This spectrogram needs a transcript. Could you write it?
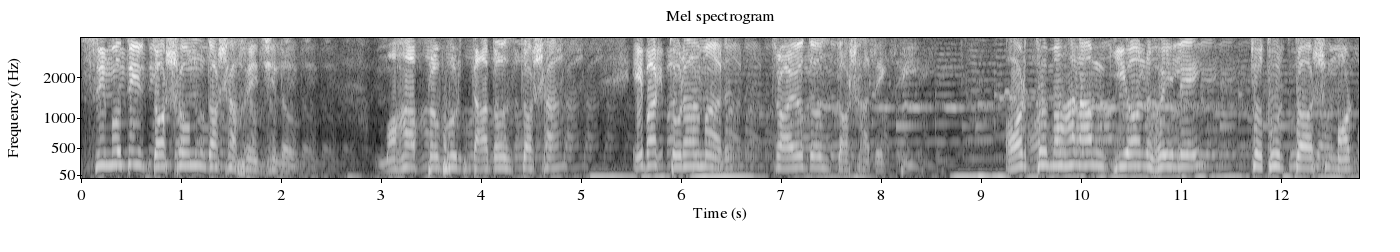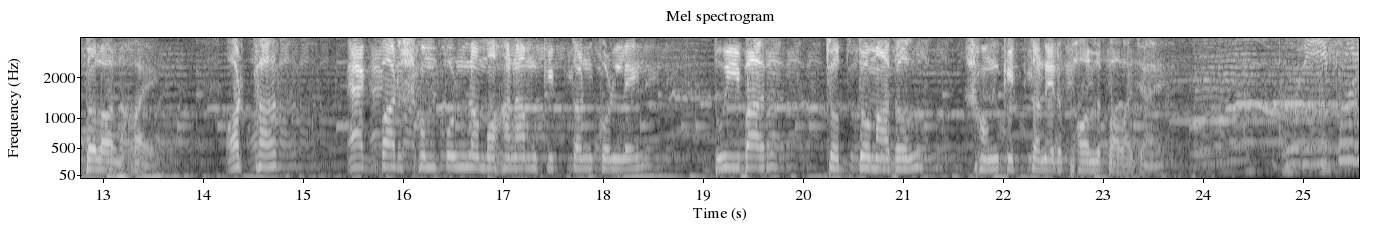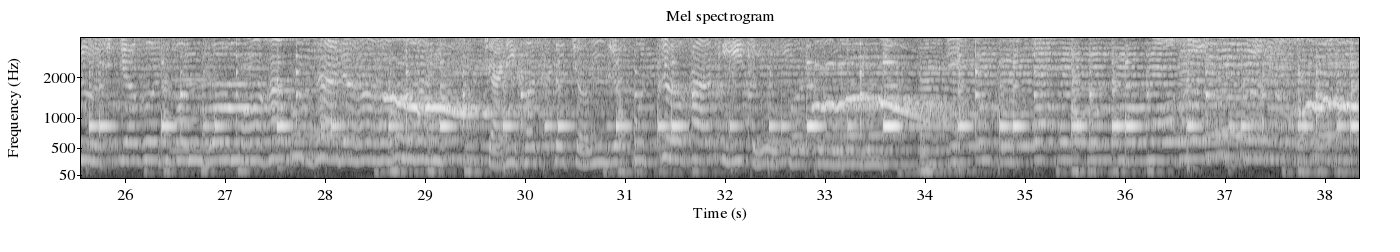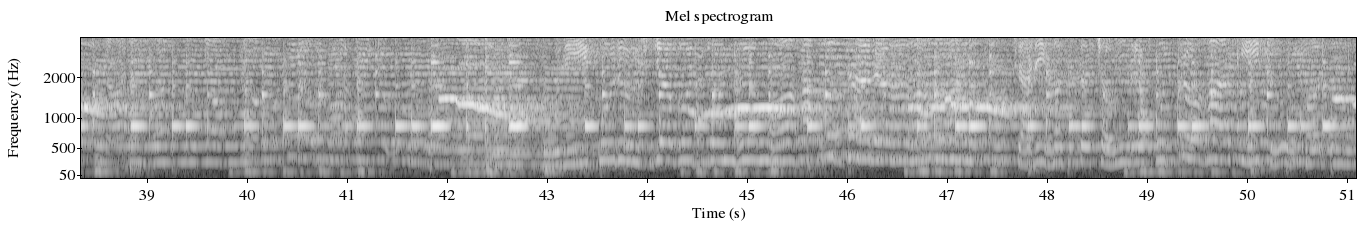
শ্রীমতীর দশম দশা হয়েছিল। মহাপ্রভুর দ্বাদশ দশা, এবার তোরা আমার ত্রয়োদশ দশা দেখবি। অর্ধ মহানাম গিয়ন হইলে চতুর্দশ মর্দলন হয়। অর্থাৎ একবার সম্পূর্ণ মহানাম কীর্তন করলে দুইবার চোদ্দ মাদল সংকীর্তনের ফল পাওয়া যায়। পুরুষ জগৎ বন্ধু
